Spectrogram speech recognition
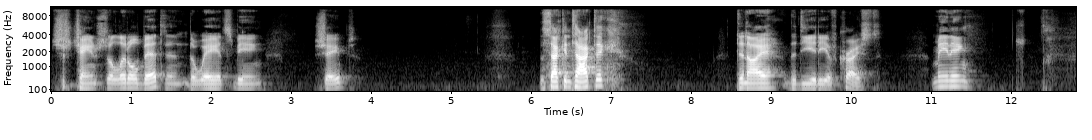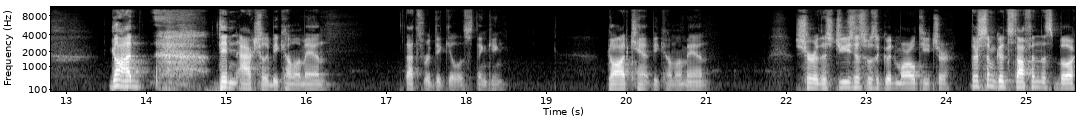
It's just changed a little bit in the way it's being shaped. The second tactic deny the deity of Christ, meaning God didn't actually become a man. That's ridiculous thinking. God can't become a man. Sure, this Jesus was a good moral teacher. There's some good stuff in this book.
